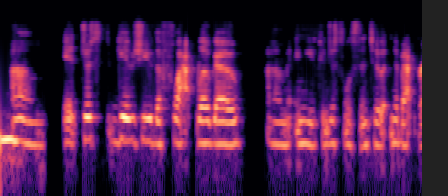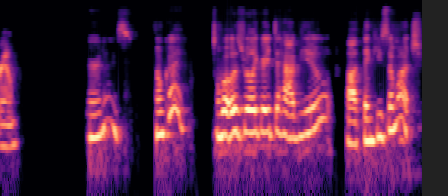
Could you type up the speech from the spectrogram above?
Mm-hmm. Um, it just gives you the flat logo um, and you can just listen to it in the background. Very nice. Okay. Well, it was really great to have you. Uh, thank you so much.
